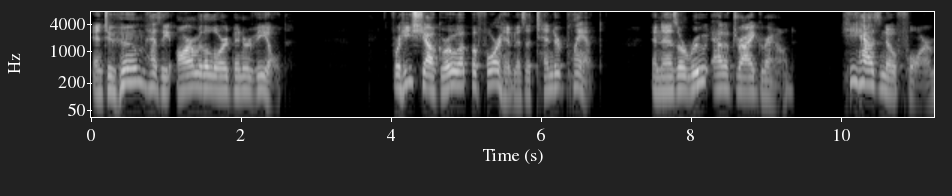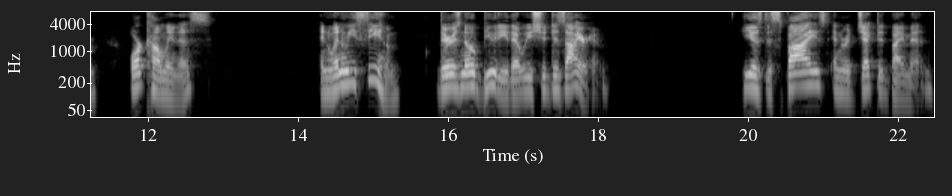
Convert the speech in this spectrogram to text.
and to whom has the arm of the Lord been revealed? For he shall grow up before him as a tender plant, and as a root out of dry ground. He has no form or comeliness. And when we see him, there is no beauty that we should desire him. He is despised and rejected by men,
